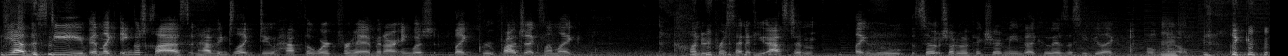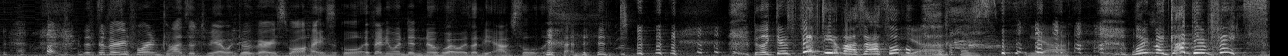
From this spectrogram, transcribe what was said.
yeah the Steve in like English class and having to like do half the work for him in our English like group projects. And I'm like, hundred percent. If you asked him like who so showed him a picture of me and be like who is this, he'd be like, oh mm. no, like 100%. That's a very foreign concept to me. I went to a very small high school. If anyone didn't know who I was, I'd be absolutely offended. be like, "There's 50 of us, asshole! yeah yeah Learn my goddamn face!"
